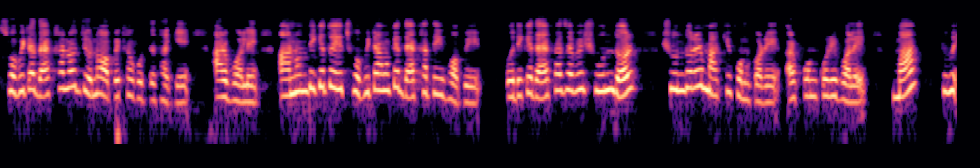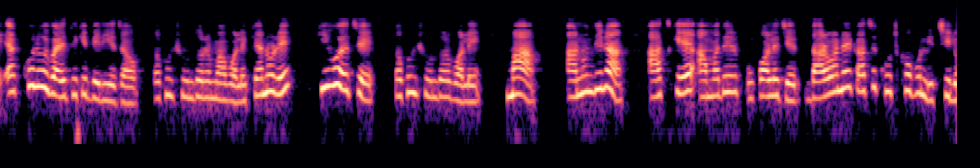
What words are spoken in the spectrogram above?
ছবিটা দেখানোর জন্য অপেক্ষা করতে থাকে আর বলে, আনন্দীকে তো এই ছবিটা আমাকে দেখাতেই হবে। ওদিকে দেখা যাবে সুন্দর সুন্দরের মাকে ফোন করে আর ফোন করে বলে, মা, তুমি এক্ষুনি ওই বাড়ি থেকে বেরিয়ে যাও। তখন সুন্দরের মা বলে, কেন রে? কি হয়েছে? তখন সুন্দর বলে, মা আনন্দি না আজকে আমাদের কলেজের দারোয়ানের কাছে খোঁজখবর নিচ্ছিল।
